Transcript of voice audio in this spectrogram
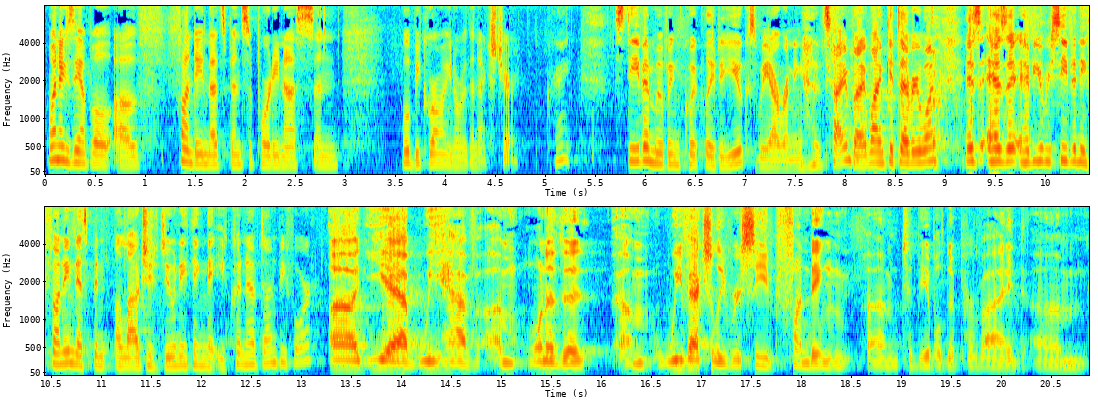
one example of funding that's been supporting us and will be growing over the next year. Great. Steven, moving quickly to you because we are running out of time, but I want to get to everyone. Is, has it, have you received any funding that's been allowed you to do anything that you couldn't have done before? Uh, yeah, we have. Um, one of the um, we've actually received funding um, to be able to provide um,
